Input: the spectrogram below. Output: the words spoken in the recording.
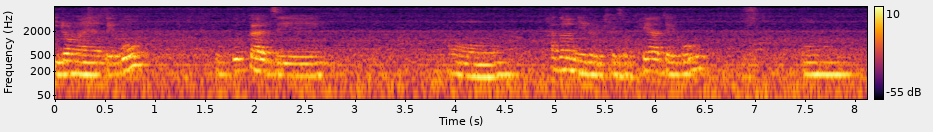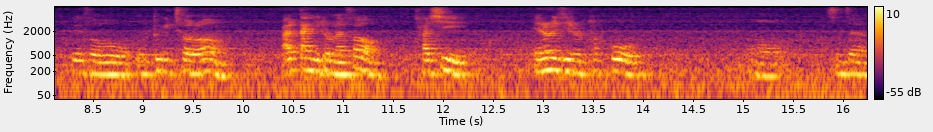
일어나야 되고 또 끝까지 어, 하던 일을 계속 해야 되고 어, 그래서 오뚜기처럼 빨딱 일어나서 다시 에너지를 받고 어, 진짜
